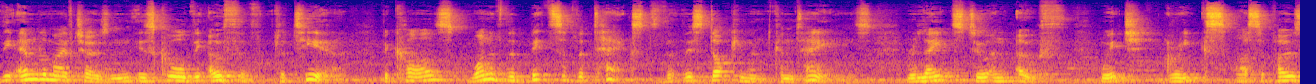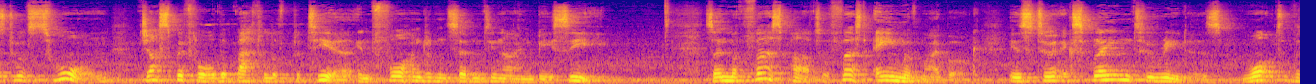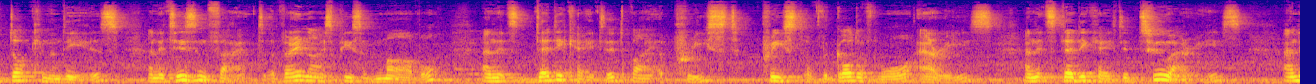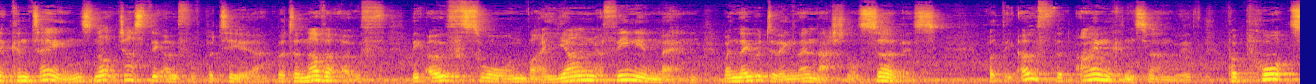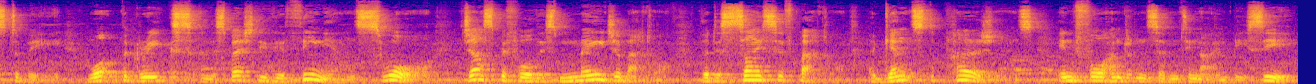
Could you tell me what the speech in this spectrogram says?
The emblem I've chosen is called the Oath of Plataea because one of the bits of the text that this document contains relates to an oath which Greeks are supposed to have sworn just before the Battle of Plataea in 479 BC. So, in the first part, the first aim of my book is to explain to readers what the document is and it is, in fact, a very nice piece of marble, and it's dedicated by a priest, priest of the god of war, Ares, and it's dedicated to Ares, and it contains not just the oath of Plataea, but another oath, the oath sworn by young Athenian men when they were doing their national service. But the oath that I'm concerned with purports to be what the Greeks and especially the Athenians swore just before this major battle, the decisive battle against the Persians in 479 BC.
